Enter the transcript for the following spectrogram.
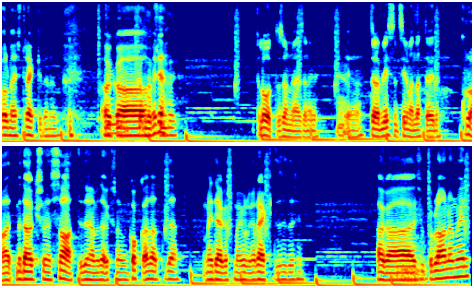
kolmest rääkida nagu. aga ma ei tea. lootus on ühesõnaga. tuleb lihtsalt silmad lahti hoida. kurat, me tahaks ühe saate teha, me tahaks nagu Koka saate teha. ma ei tea, kas ma julgen rääkida seda siin. aga sihuke plaan on meil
